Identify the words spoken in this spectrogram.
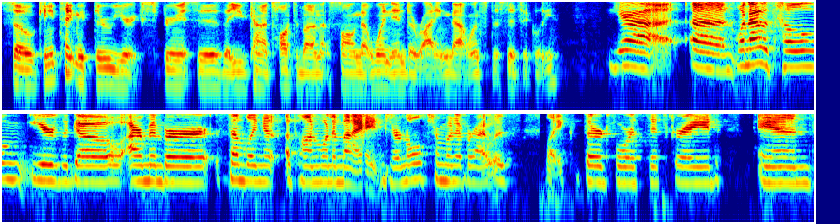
So, can you take me through your experiences that you kind of talked about in that song that went into writing that one specifically? Yeah. Um, when I was home years ago, I remember stumbling upon one of my journals from whenever I was like third, fourth, fifth grade. And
